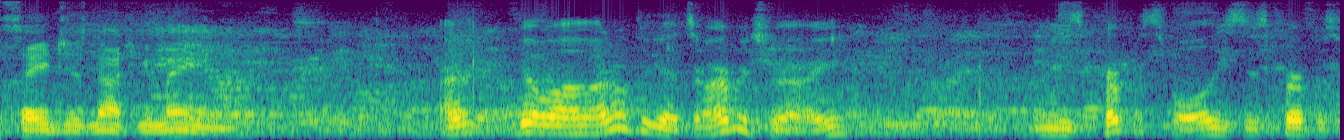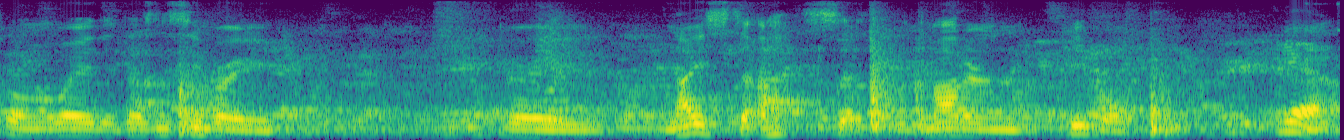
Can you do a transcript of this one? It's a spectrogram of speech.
Sage is not humane. I, well, I don't think that's arbitrary. I mean, he's purposeful. He's just purposeful in a way that doesn't seem very, very nice to us, uh, modern people. Yeah.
